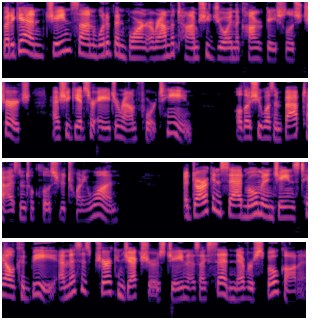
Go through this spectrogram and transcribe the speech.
But again, Jane's son would have been born around the time she joined the Congregationalist Church, as she gives her age around 14, although she wasn't baptized until closer to 21. A dark and sad moment in Jane's tale could be, and this is pure conjecture, as Jane, as I said, never spoke on it,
